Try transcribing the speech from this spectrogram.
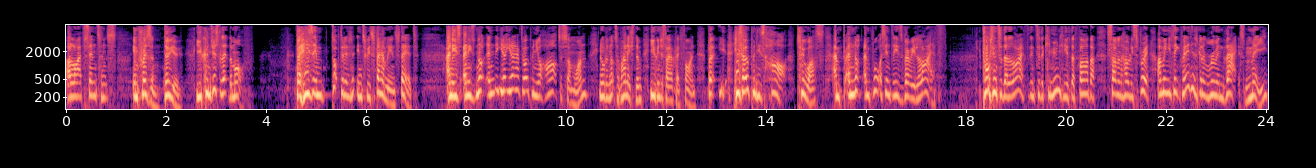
a life sentence in prison, do you? You can just let them off. But he's adopted into his family instead. And he's, and he's not, and you don't have to open your heart to someone in order not to punish them. You can just say, okay, fine. But he's opened his heart to us and, and not, and brought us into his very life. Brought into the life, into the community of the Father, Son and Holy Spirit. I mean, you think if anything's going to ruin that, it's me.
